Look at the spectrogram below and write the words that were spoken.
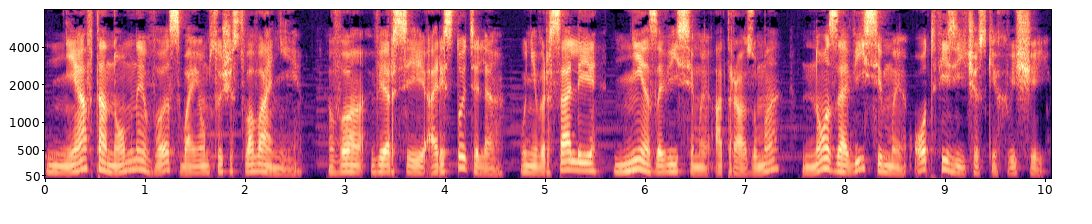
не автономны в своем существовании. В версии Аристотеля универсалии не зависимы от разума, но зависимы от физических вещей.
